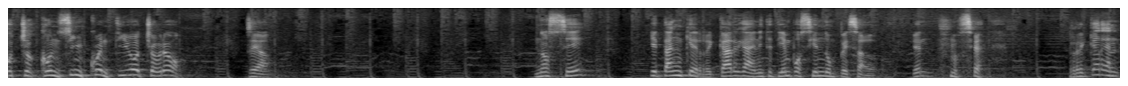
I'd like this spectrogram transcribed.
8,58, bro. O sea... No sé qué tanque recarga en este tiempo siendo un pesado. ¿Bien? O sea, recargan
